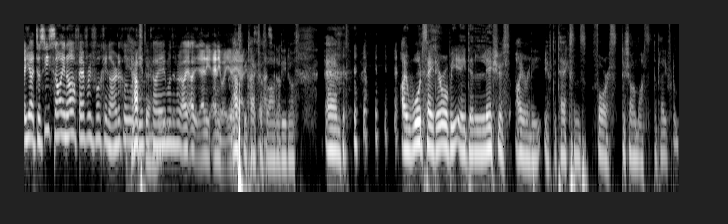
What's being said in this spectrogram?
yeah, does he sign off every fucking article with has to. I, I, any, anyway, yeah, it has yeah, to be Texas law that he does. Um, I would say there will be a delicious irony if the Texans force Deshaun Watson to play for them.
